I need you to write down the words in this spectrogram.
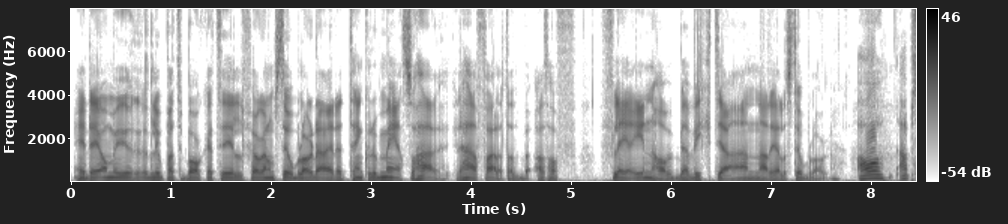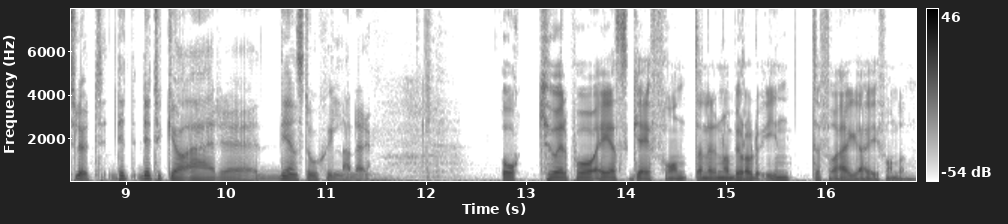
Är det, om vi loopar tillbaka till frågan om storbolag där, är det, tänker du mer så här i det här fallet att, att ha fler innehav blir viktigare än när det gäller storbolag? Ja, absolut. Det, det tycker jag är, eh, det är en stor skillnad där. Och hur är det på ESG-fronten? Är det några bolag du inte får äga i fonden?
